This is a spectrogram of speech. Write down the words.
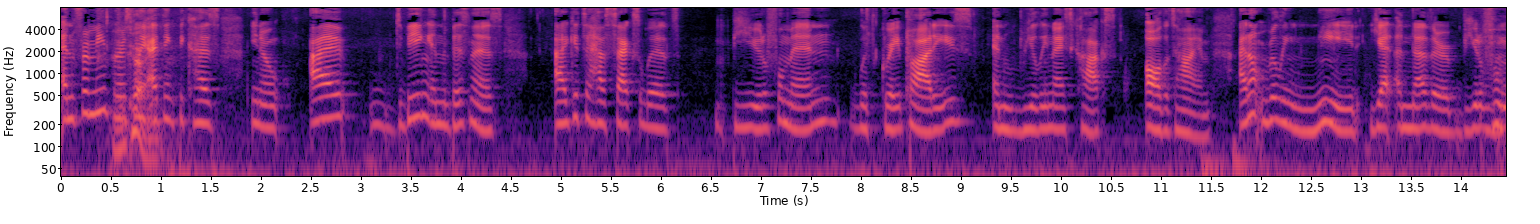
And for me personally, Okay. I think because you know, I being in the business, I get to have sex with beautiful men with great bodies and really nice cocks all the time. I don't really need yet another beautiful Mm-hmm.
